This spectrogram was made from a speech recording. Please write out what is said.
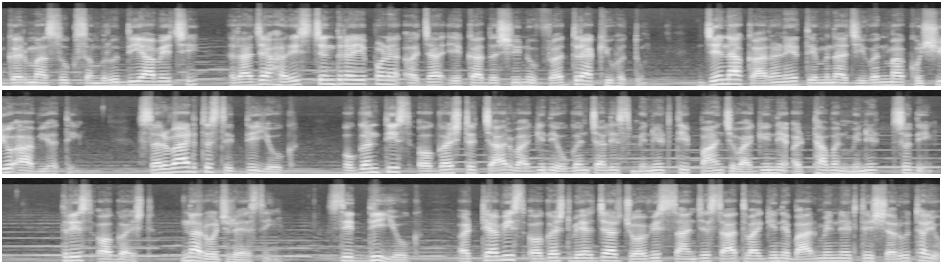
ઘરમાં સુખ સમૃદ્ધિ આવે છે. રાજા હરિશ્ચંદ્રએ પણ અજા એકાદશીનું વ્રત રાખ્યું હતું, જેના કારણે તેમના જીવનમાં ખુશીઓ આવી હતી. સર્વાર્થ સિદ્ધિ યોગ ઓગણત્રીસ ઓગસ્ટ ચાર વાગીને ઓગણચાલીસ મિનિટથી પાંચ વાગીને અઠ્ઠાવન મિનિટ સુધી ત્રીસ ઓગસ્ટના રોજ રહેશે. સિદ્ધિ યોગ. અઠ્યાવીસ ઓગસ્ટ બે હજાર ચોવીસ સાંજે સાત વાગીને બાર મિનિટથી શરૂ થયો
